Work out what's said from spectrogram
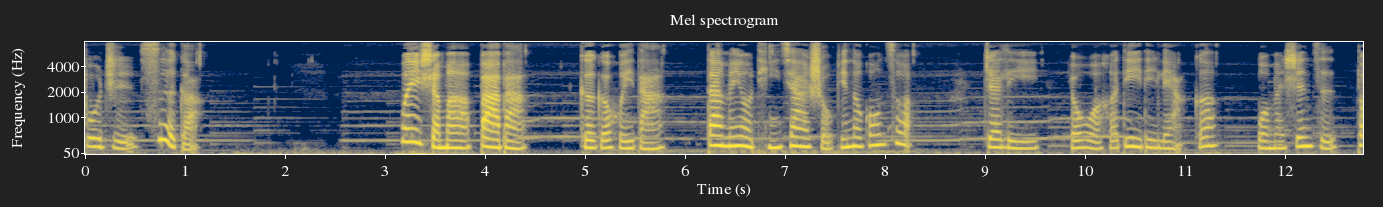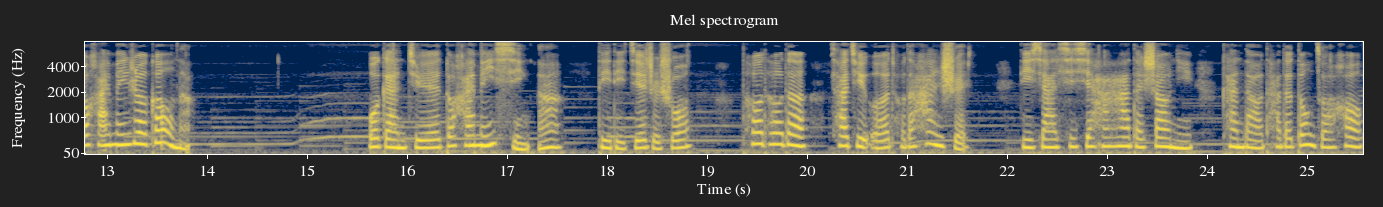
不止四个。为什么，爸爸？哥哥回答，但没有停下手边的工作。这里有我和弟弟两个，我们身子都还没热够呢。我感觉都还没醒呢。弟弟接着说，偷偷地擦去额头的汗水。底下嘻嘻哈哈的少女看到他的动作后，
